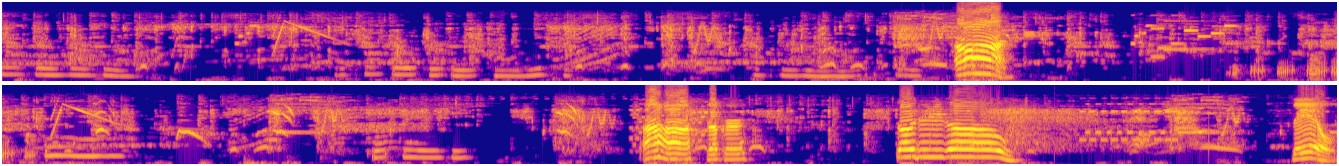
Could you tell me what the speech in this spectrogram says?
Ah! Aha, sucker. Go, he go? Fail.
